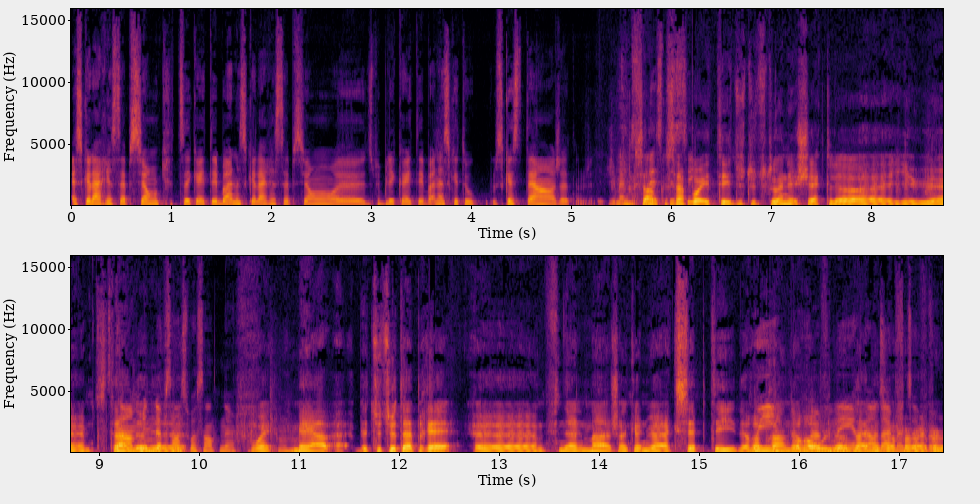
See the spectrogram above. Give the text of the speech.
est-ce que la réception critique a été bonne? Est-ce que la réception euh, du public a été bonne? Est-ce que, c'était en. j'ai- J'ai ma Il me semble que ça n'a pas été du tout, du tout un échec. Là. Euh, il y a eu un petit temps en de... de- 1969. Oui, mais à- à- tout de suite après, euh, finalement, Sean Connery a accepté de Oui, reprendre le pour rôle, là, dans Diamonds of Forever.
